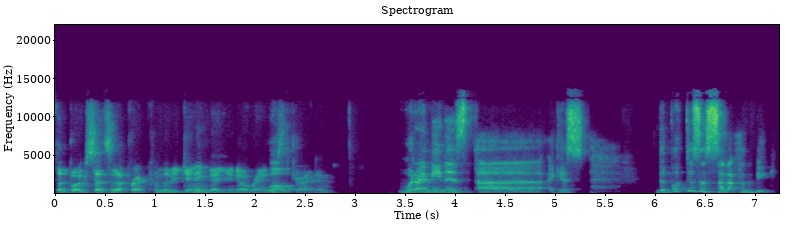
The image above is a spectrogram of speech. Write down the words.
The book sets it up right from the beginning that you know Rand Well, is the dragon. What I mean is, uh, I guess the book doesn't set up from the be-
